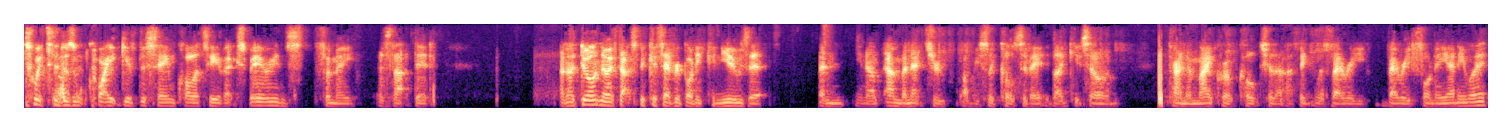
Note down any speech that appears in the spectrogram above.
Twitter doesn't quite give the same quality of experience for me as that did. And I don't know if that's because everybody can use it, and you know, Amber Nectar obviously cultivated like its own kind of microculture that I think was very, very funny anyway.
